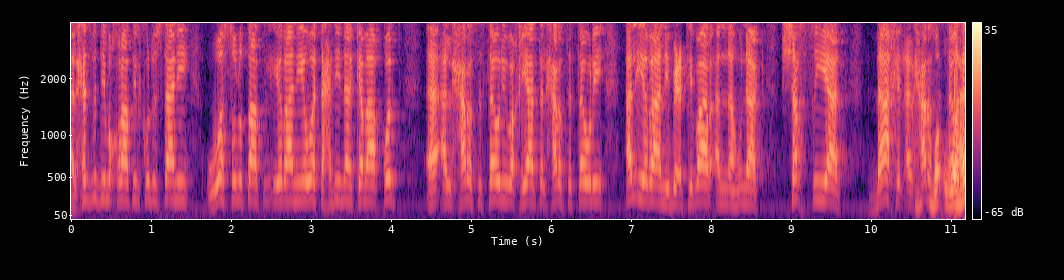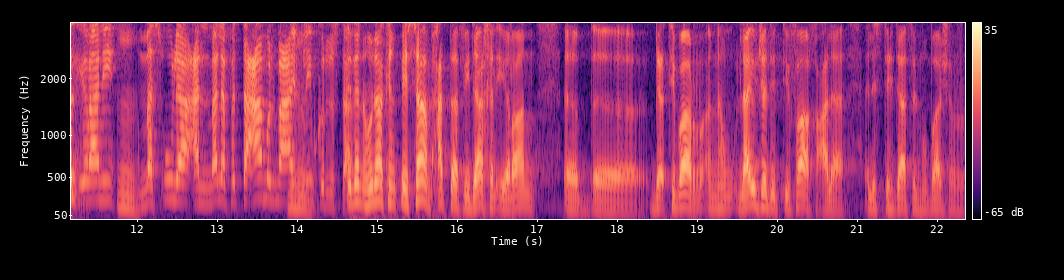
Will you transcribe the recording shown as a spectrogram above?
الحزب الديمقراطي الكردستاني والسلطات الإيرانية وتحديدا كما قلت آه، الحرس الثوري وقيادة الحرس الثوري الإيراني باعتبار أن هناك شخصيات داخل الحرس الثوري وهل... الإيراني مسؤولة عن ملف التعامل مع إقليم كردستان. إذا هناك انقسام حتى في داخل إيران آه، باعتبار أنه لا يوجد اتفاق على الاستهداف المباشر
